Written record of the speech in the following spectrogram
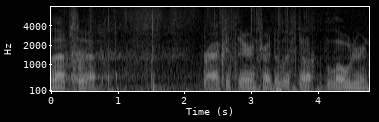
that uh, bracket there and tried to lift it up with the loader and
